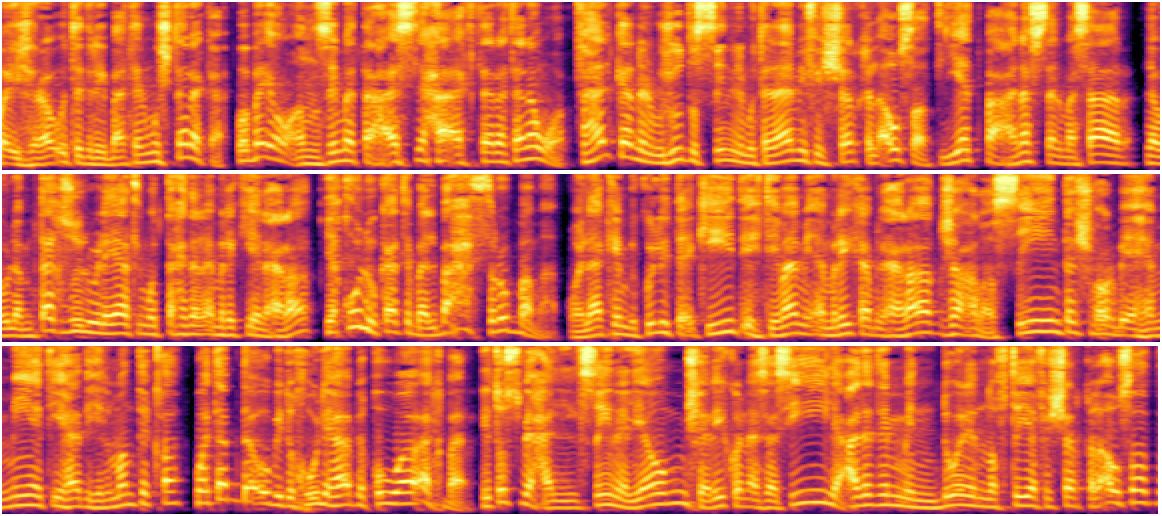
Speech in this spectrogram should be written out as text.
وإجراء تدريبات مشتركة وبيع أنظمة أسلحة أكثر تنوع. فهل كان الوجود الصيني المتنامي في الشرق الأوسط ليتبع نفس المسار لو لم تغزو الولايات المتحدة الأمريكية العراق؟ يقول كاتب البحث ربما ولكن بكل تأكيد اهتمام أمريكا بالعراق جعل الصين تشعر بأهمية هذه المنطقة وتبدأ بدخولها بقوة أكبر. لتصبح الصين اليوم شريك أساسي لعدد من الدول النفطية في الشرق الأوسط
